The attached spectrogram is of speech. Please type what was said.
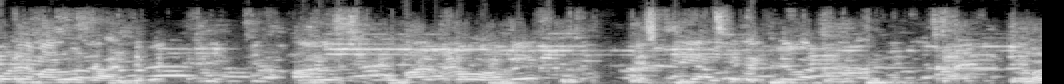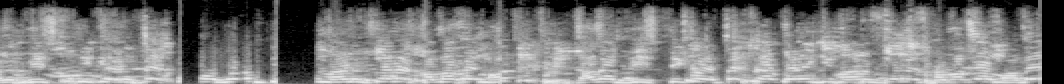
করে মানুষ আসবে। মানুষ হবে। বৃষ্টি আছে দেখতে পাচ্ছেন। মানে বৃষ্টিকে মানুষজনের সমাগম হবে দাদা বৃষ্টিকে উপেক্ষা করে কি মানুষজনের সমাগম হবে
